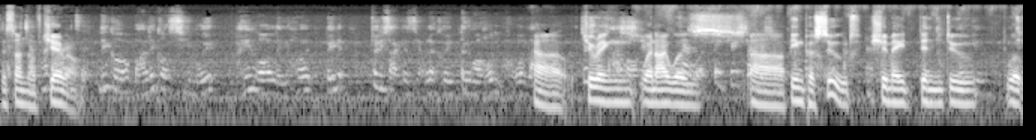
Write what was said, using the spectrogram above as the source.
the son of Gera. Uh, during when I was uh, being pursued, Shimei didn't do well,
